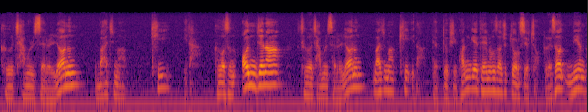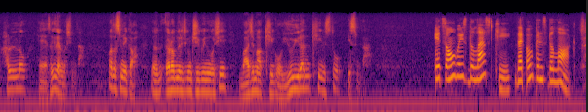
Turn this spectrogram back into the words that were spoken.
그 자물쇠를 여는 마지막 키이다. 그것은 언제나 그 자물쇠를 여는 마지막 키이다. 대도 역시 관계 대명사 주격으로 쓰였죠. 그래서 니은 할로 해석이 되는 것입니다. 어떻습니까? 여, 여러분들이 지금 쥐고 있는 것이 마지막 키고 유일한 키일 수도 있습니다. It's always the last key that opens the lock. 자,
